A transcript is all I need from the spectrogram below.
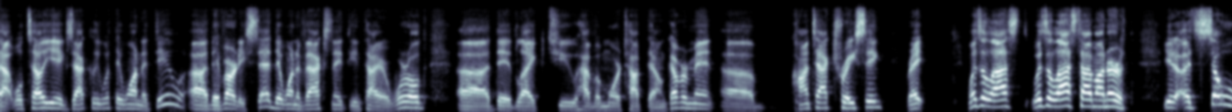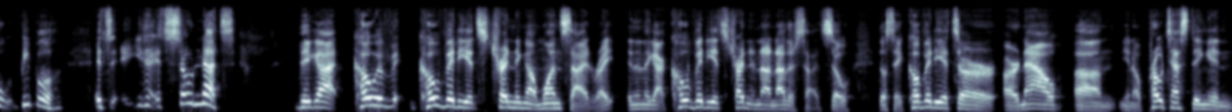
that will tell you exactly what they want to do. Uh, they've already said they want to vaccinate the entire world. Uh, they'd like to have a more top-down government, uh, contact tracing. Right? When's the last? When's the last time on Earth? You know, it's so people. It's you know, it's so nuts. They got COVID COVIDiots trending on one side, right? And then they got COVIDiots trending on the other side. So they'll say COVIDiots are are now, um, you know, protesting in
